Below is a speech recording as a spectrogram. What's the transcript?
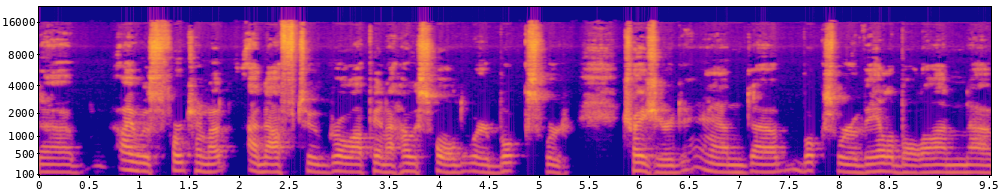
uh, I was fortunate enough to grow up in a household where books were treasured and uh, books were available on uh,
